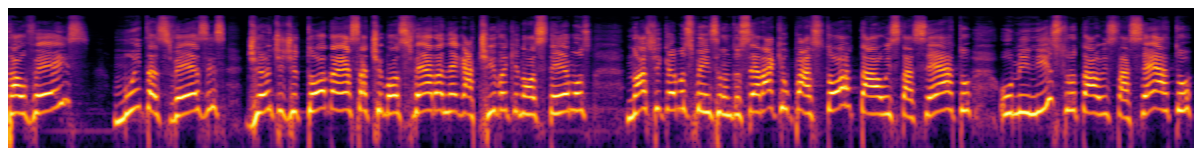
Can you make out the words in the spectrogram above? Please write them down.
Talvez Muitas vezes, diante de toda essa atmosfera negativa que nós temos, nós ficamos pensando: será que o pastor tal está certo? O ministro tal está certo?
